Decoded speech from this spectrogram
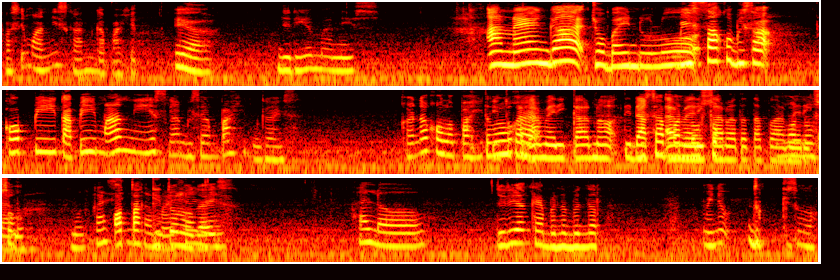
pasti manis kan nggak pahit. Iya Jadinya manis. Aneh nggak? Cobain dulu. Bisa aku bisa kopi tapi manis nggak bisa yang pahit guys. Karena kalau pahit Itu, itu, kayak americano Tidak bisa menusuk- americano tetaplah menusuk americano Makasih otak gitu loh guys. Halo. Jadi yang kayak bener-bener minum gitu loh.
